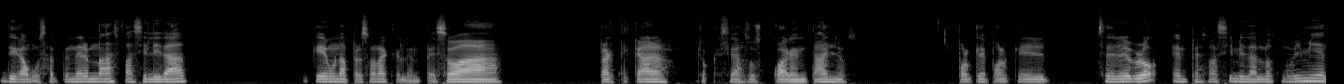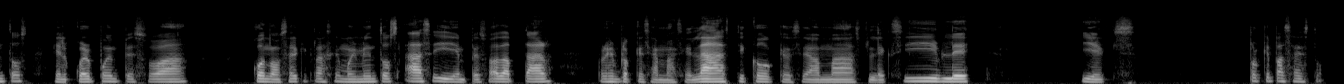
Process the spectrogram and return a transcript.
digamos, a tener más facilidad que una persona que lo empezó a practicar, yo que sé, a sus 40 años. ¿Por qué? Porque el cerebro empezó a asimilar los movimientos, el cuerpo empezó a conocer qué clase de movimientos hace y empezó a adaptar, por ejemplo, que sea más elástico, que sea más flexible y X. ¿Por qué pasa esto?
